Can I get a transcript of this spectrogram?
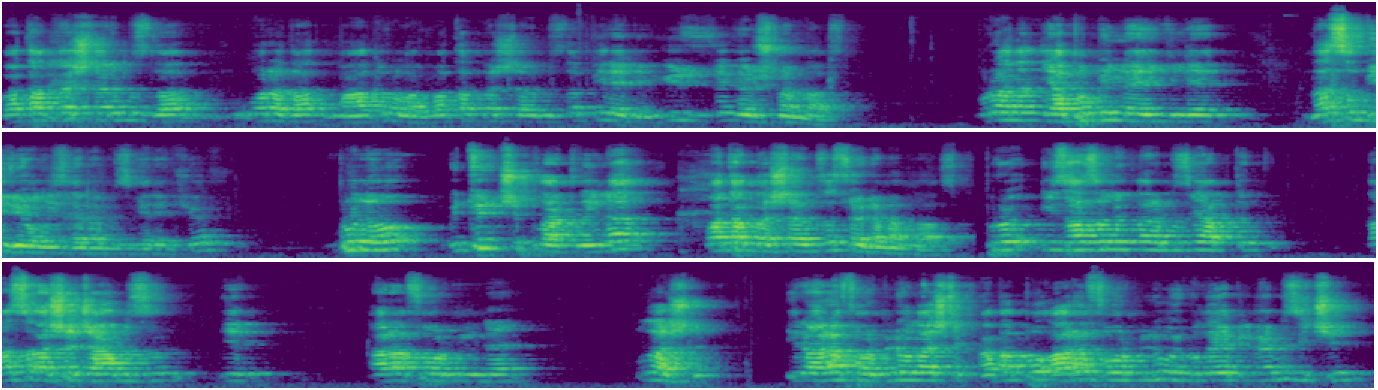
vatandaşlarımızla oradan mağdur olan vatandaşlarımızla birebir yüz yüze görüşmem lazım. Buranın yapımıyla ilgili nasıl bir yol izlememiz gerekiyor? Bunu bütün çıplaklığıyla vatandaşlarımıza söylemem lazım. Biz hazırlıklarımızı yaptık. Nasıl aşacağımızın bir ara formülüne ulaştık. Bir ara formüle ulaştık ama bu ara formülü uygulayabilmemiz için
